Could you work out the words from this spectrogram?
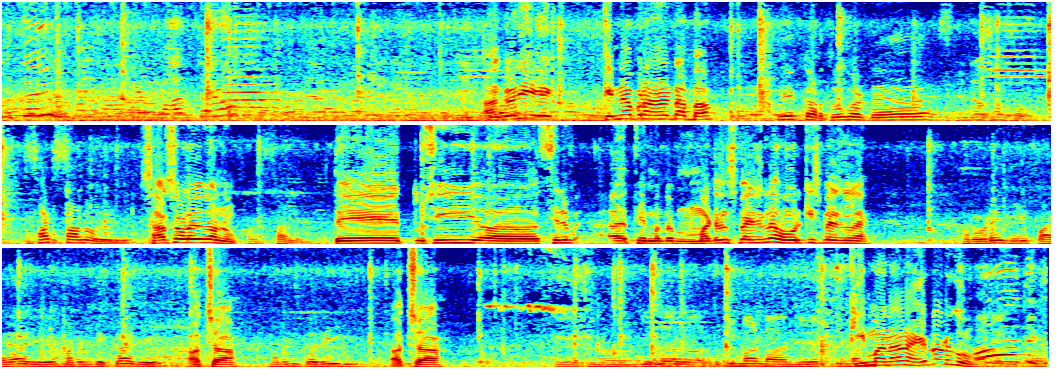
Uncle, uncle ji ਇਹ ਕਿੰਨਾ ਪੁਰਾਣਾ ਢਾਬਾ ਇਹ ਘੱਟ ਤੋਂ ਘੱਟ ਹੈ 60 ਸਾਲ ਹੋ ਗਏ ਜੀ 60 ਸਾਲ ਹੋ ਗਏ ਤੁਹਾਨੂੰ 60 ਸਾਲ ਤੇ ਤੁਸੀਂ ਅਹ, ਸਿਰਫ ਇੱਥੇ ਮਤਲਬ ਮਟਨ ਸਪੈਸ਼ਲ ਹੈ ਹੋਰ ਕੀ ਸਪੈਸ਼ਲ ਹੈ ਰੋੜੇ ਜੇ ਪਾਇਆ ਜੇ ਮਟਨ ਟਿੱਕਾ ਜੇ ਅੱਛਾ ਮਟਨ ਕਰੀ ਅੱਛਾ ਕੀਮਾ ਨਾਨ ਜੇ ਕੀਮਾ ਨਾਨ ਹੈ ਤੁਹਾਡੇ ਕੋਲ Oh, the keep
